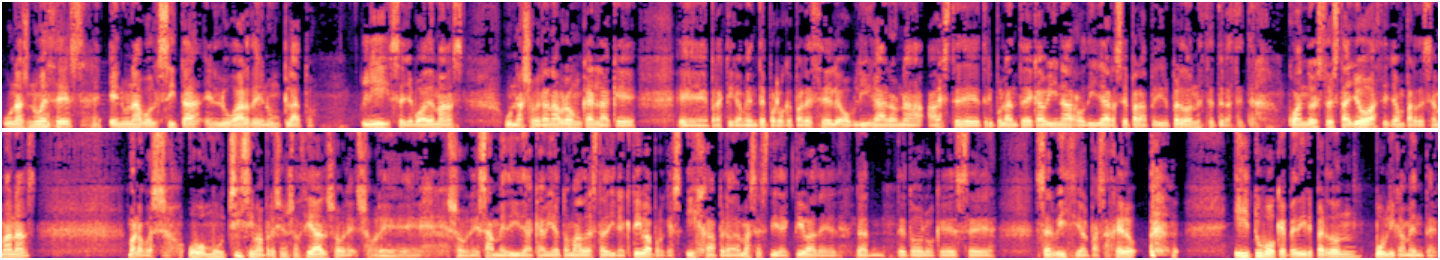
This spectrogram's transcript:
unas nueces en una bolsita en lugar de en un plato y se llevó además una soberana bronca en la que eh, prácticamente por lo que parece le obligaron a, este tripulante de cabina a arrodillarse para pedir perdón, etcétera, etcétera. Cuando esto estalló hace ya un par de semanas, bueno, pues hubo muchísima presión social sobre, sobre, sobre esa medida que había tomado esta directiva, porque es hija, pero además es directiva de, de, de todo lo que es eh, servicio al pasajero, y tuvo que pedir perdón públicamente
